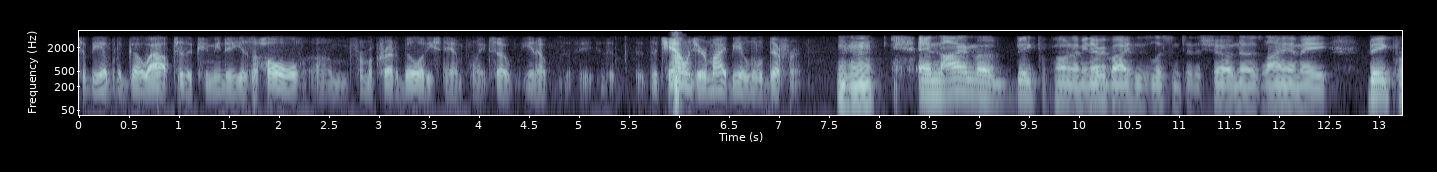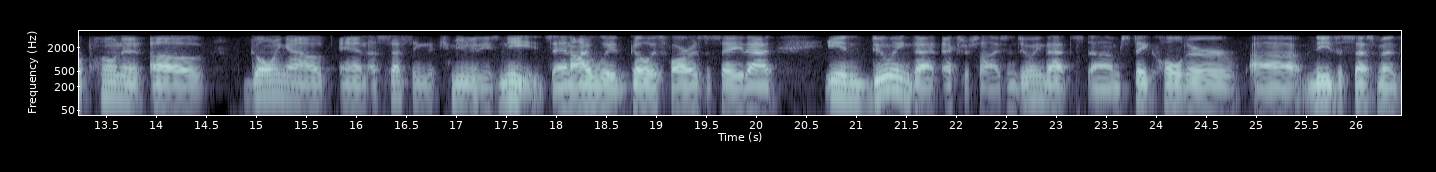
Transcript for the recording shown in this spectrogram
to be able to go out to the community as a whole um, from a credibility standpoint. So, you know, the, the challenger might be a little different. Mm-hmm. And I'm a big proponent. I mean, everybody who's listened to the show knows that I am a big proponent of going out and assessing the community's needs. And I would go as far as to say that in doing that exercise and doing that um, stakeholder uh, needs assessment,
